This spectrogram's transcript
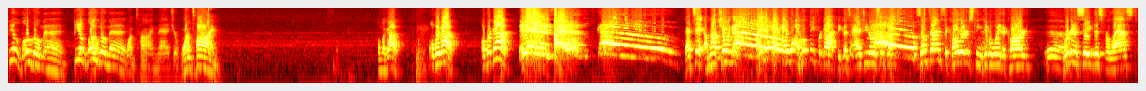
Be a logo man. Be a logo man. One time, manager. One time. Oh my god. Oh my god. Oh my god. It is. Let's go. That's it. I'm not Let's showing it. I, I, I, I hope they forgot because, as you know, sometimes sometimes the colors can give away the card. Yeah. We're gonna save this for last.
